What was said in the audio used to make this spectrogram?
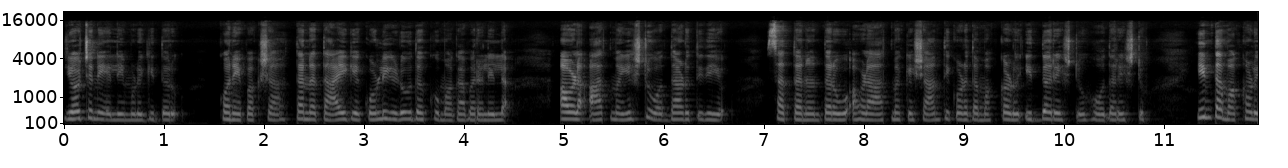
ಯೋಚನೆಯಲ್ಲಿ ಮುಳುಗಿದ್ದರು. ಕೊನೆ ಪಕ್ಷ ತನ್ನ ತಾಯಿಗೆ ಕೊಳ್ಳಿ ಇಡುವುದಕ್ಕೂ ಮಗ ಬರಲಿಲ್ಲ. ಅವಳ ಆತ್ಮ ಎಷ್ಟು ಒದ್ದಾಡುತ್ತಿದೆಯೋ ಸತ್ತ ನಂತರವೂ ಅವಳ ಆತ್ಮಕ್ಕೆ ಶಾಂತಿ ಕೊಡದ ಮಕ್ಕಳು ಇದ್ದರೆಷ್ಟು, ಹೋದರೆಷ್ಟು. ಇಂಥ ಮಕ್ಕಳು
